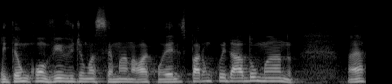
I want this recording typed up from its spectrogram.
e ter um convívio de uma semana lá com eles para um cuidado humano, né?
